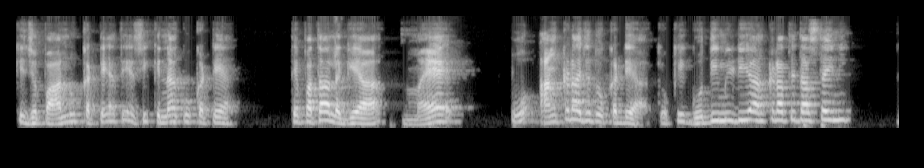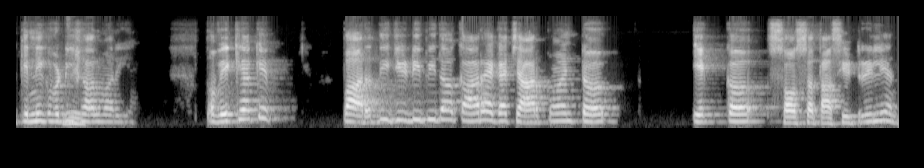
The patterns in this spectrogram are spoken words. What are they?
ਕਿ ਜਾਪਾਨ ਨੂੰ ਕੱਟਿਆ ਤੇ ਅਸੀਂ ਕਿੰਨਾ ਕੁ ਕੱਟਿਆ? ਤੇ ਪਤਾ ਲੱਗਿਆ ਮੈਂ ਉਹ ਅੰਕੜਾ ਜਦੋਂ ਕੱਢਿਆ ਕਿਉਂਕਿ ਗੋਦੀ ਮੀਡੀਆ ਅੰਕੜਾ ਤੇ ਦੱਸਦਾ ਹੀ ਨਹੀਂ ਕਿੰਨੀ ਕੁ ਵੱਡੀ। ਛਾਲ ਮਾਰੀ ਹੈ। ਤਾਂ ਵੇਖਿਆ ਕਿ ਭਾਰਤ ਦੀ ਜੀਡੀਪੀ ਦਾ ਆਕਾਰ ਹੈਗਾ 4.187 ਟ੍ਰਿਲੀਅਨ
